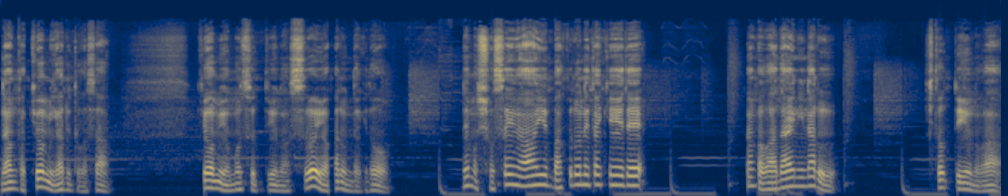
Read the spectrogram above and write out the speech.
なんか興味があるとかさ、興味を持つっていうのはすごいわかるんだけど、でも所詮ああいう暴露ネタ系で、なんか話題になる人っていうのは、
